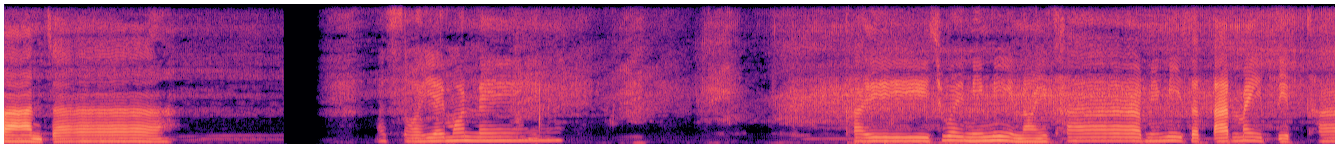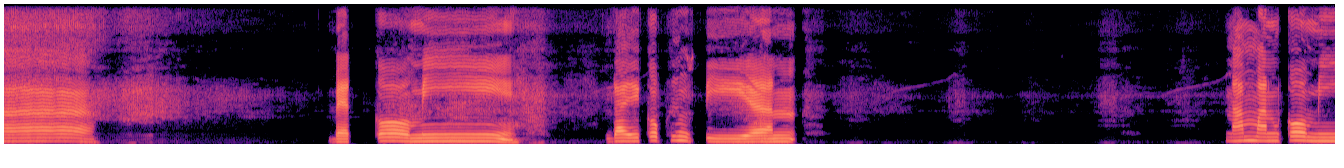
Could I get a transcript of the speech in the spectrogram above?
บ้านจ้า มาซอยยายม่อนแน่ใครช่วยมิมี่หน่อยค่ะมิมี่สตาร์ทไม่ติดค่ะ แบตก็มี ใดก็เพิ่งเปลี่ยน น้ำมันก็มี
